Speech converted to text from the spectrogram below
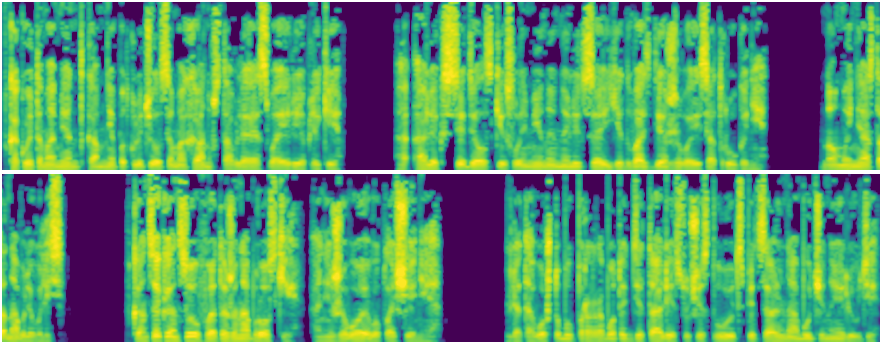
В какой-то момент ко мне подключился Махан, вставляя свои реплики, а Алекс сидел с кислой миной на лице, едва сдерживаясь от ругани но мы не останавливались. В конце концов, это же наброски, а не живое воплощение. Для того, чтобы проработать детали, существуют специально обученные люди.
